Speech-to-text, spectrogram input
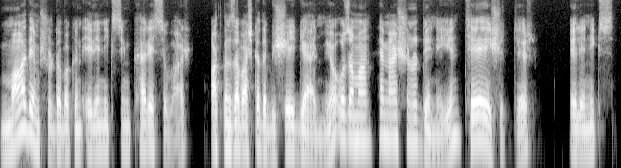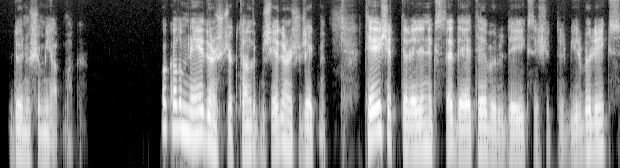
madem şurada bakın ln x'in karesi var. Aklınıza başka da bir şey gelmiyor. O zaman hemen şunu deneyin. t eşittir ln x dönüşümü yapmak. Bakalım neye dönüşecek? Tanıdık bir şeye dönüşecek mi? t eşittir ln x ise dt bölü dx eşittir 1 bölü x.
